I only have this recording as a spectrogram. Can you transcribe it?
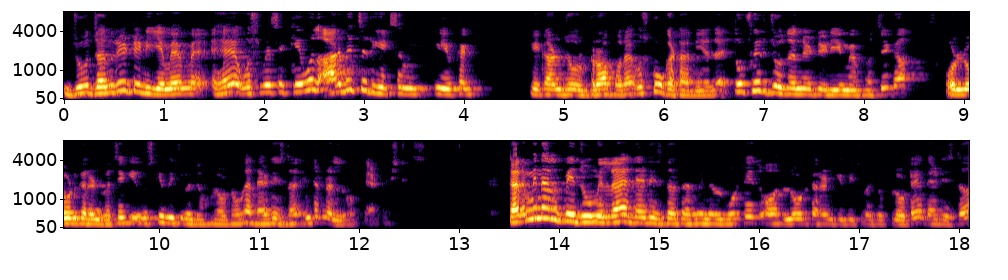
जो जनरेटेड ईएमएफ है, उसमें से केवल आर्मेचर रिएक्शन के इफ़ेक्ट के कारण जो ड्रॉप हो रहा है, उसको घटा दिया जाए तो फिर जो जनरेटेड ईएमएफ बचेगा और लोड करंट बचेगी, उसके बीच में जो फ्लोट होगा that is the internal load characteristics terminal पे जो मिल रहा है that is the terminal voltage और लोड करंट के बीच में जो फ्लोट है that is the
